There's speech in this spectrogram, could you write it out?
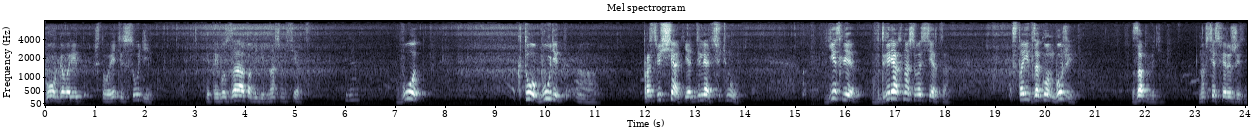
Бог говорит, что эти судьи, это его заповеди в нашем сердце. Да. Вот кто будет а, просвещать и отделять всю тьму. Если в дверях нашего сердца стоит закон Божий, заповеди на все сферы жизни,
